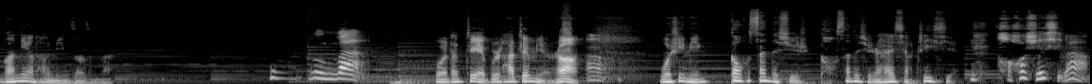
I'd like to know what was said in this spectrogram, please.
我刚念了他的名字，怎么办？怎么办？不，他这也不是他真名是吧？嗯，我是一名高三的学生，高三的学生还想这些？好好学习吧。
